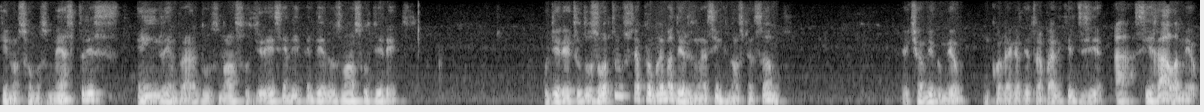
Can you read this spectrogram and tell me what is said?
que nós somos mestres em lembrar dos nossos direitos em defender os nossos direitos. O direito dos outros é problema deles, não é assim que nós pensamos? Eu tinha um amigo meu, um colega de trabalho, que dizia: Ah, se rala, meu.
